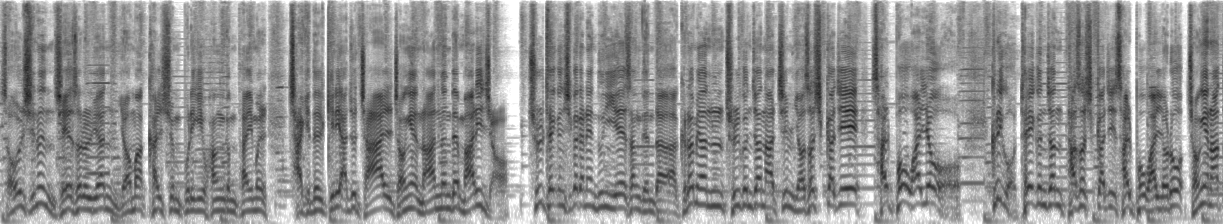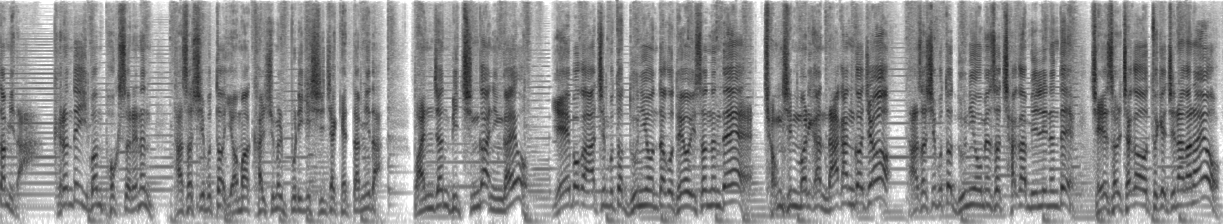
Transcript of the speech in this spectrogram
서울시는 제설을 위한 염화칼슘 뿌리기 황금 타임을 자기들끼리 아주 잘 정해놨는데 말이죠. 출퇴근 시간에 눈이 예상된다. 그러면 출근 전 아침 6시까지 살포 완료. 그리고 퇴근 전 5시까지 살포 완료로 정해놨답니다. 그런데 이번 폭설에는 5시부터 염화칼슘을 뿌리기 시작했답니다. 완전 미친 거 아닌가요? 예보가 아침부터 눈이 온다고 되어 있었는데 정신머리가 나간 거죠. 5시부터 눈이 오면서 차가 밀리는데 제설차가 어떻게 지나가나요?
